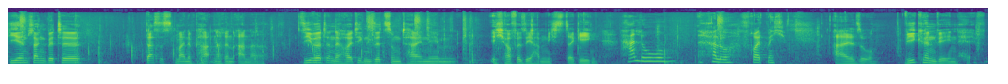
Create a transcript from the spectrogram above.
Hier entlang bitte. Das ist meine Partnerin Anna. Sie wird an der heutigen Sitzung teilnehmen. Ich hoffe, Sie haben nichts dagegen. Hallo. Hallo, freut mich. Also, wie können wir Ihnen helfen?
